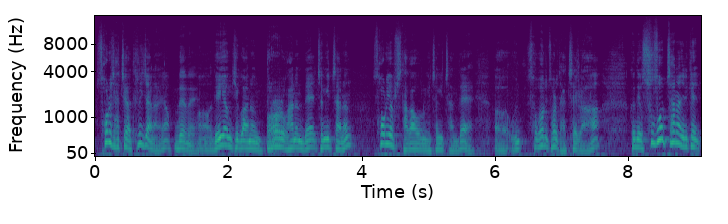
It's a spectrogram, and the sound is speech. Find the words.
소리 자체가 틀리잖아요. 네네. 어, 내연기관은 부르륵 하는데 전기차는 소리 없이 다가오는 게 전기차인데 어, 운- 소리 소리 자체가. 근데 수소차는 이렇게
